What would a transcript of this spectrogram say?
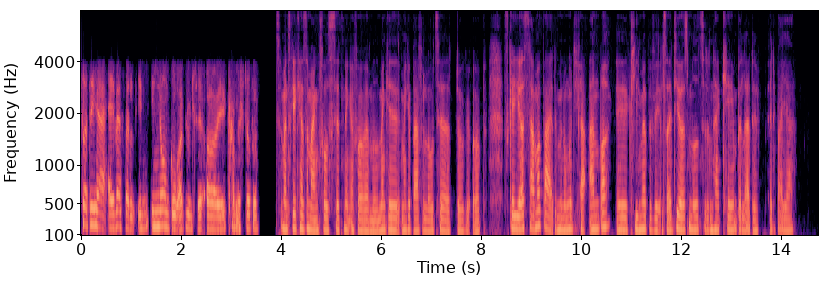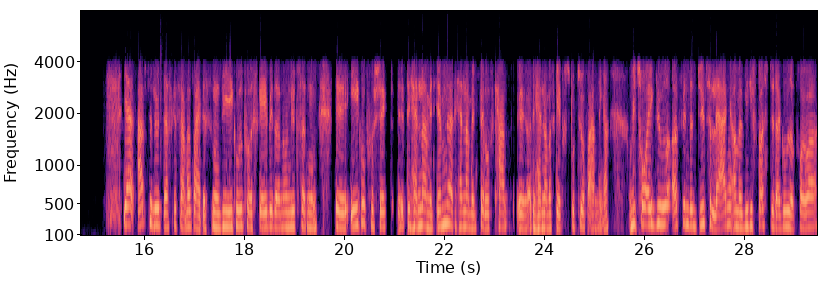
så det her er i hvert fald en enorm god oplevelse at øh, komme afsted på. Så man skal ikke have så mange forudsætninger for at være med. Man kan, man kan bare få lov til at dukke op. Skal I også samarbejde med nogle af de her andre øh, klimabevægelser? Er de også med til den her camp, eller er det, er det bare jer? Ja, absolut, der skal samarbejde. Sådan, vi er ikke ude på at skabe et eller andet nyt sådan, øh, ego-projekt. Øh, det handler om et emne, og det handler om en fælles kamp, øh, og det handler om at skabe strukturforandringer. Og vi tror ikke, vi er ude at opfinde den dybe tallerken, om at vi er de første, der går ud og prøver,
